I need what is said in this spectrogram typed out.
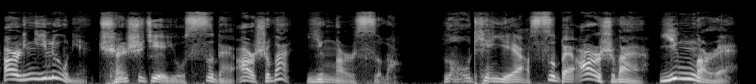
二零一六年，全世界有四百二十万婴儿死亡。老天爷啊，四百二十万啊，婴儿哎，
